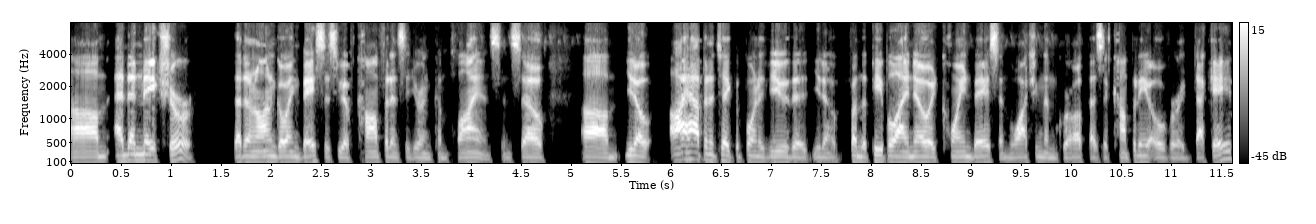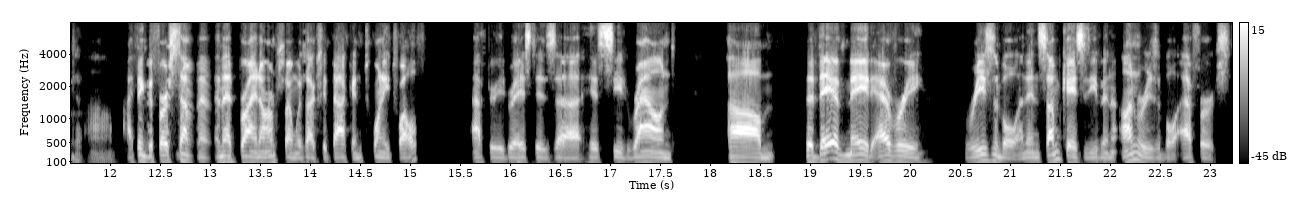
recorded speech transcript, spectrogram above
um, and then make sure that on an ongoing basis you have confidence that you're in compliance. And so, um, you know, I happen to take the point of view that you know from the people I know at Coinbase and watching them grow up as a company over a decade. Um, I think the first time I met Brian Armstrong was actually back in 2012 after he'd raised his uh, his seed round. Um, that they have made every reasonable and in some cases even unreasonable efforts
